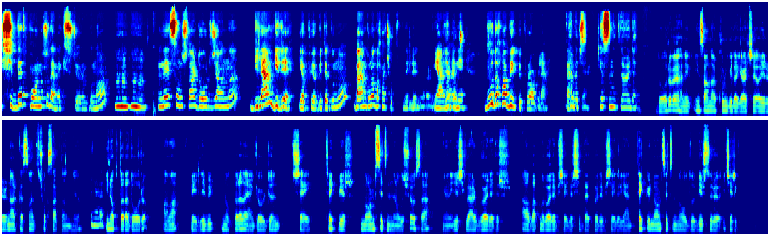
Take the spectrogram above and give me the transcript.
şiddet pornosu demek istiyorum buna. Hı hı hı hı. Ne sonuçlar doğuracağını bilen biri yapıyor bir de bunu. Ben buna daha çok sinirleniyorum. Yani Evet. hani bu daha büyük bir problem bence. Evet. Kesinlikle öyle. Doğru ve hani insanlar kurguyla gerçeği ayırırın arkasına çok saklanılıyor. Evet. Bir noktada doğru ama belli bir noktada da yani gördüğün şey tek bir norm setinden oluşuyorsa yani ilişkiler böyledir. Aldatma böyle bir şeydir, şiddet böyle bir şeydir. Yani tek bir norm setinin olduğu bir sürü içerik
